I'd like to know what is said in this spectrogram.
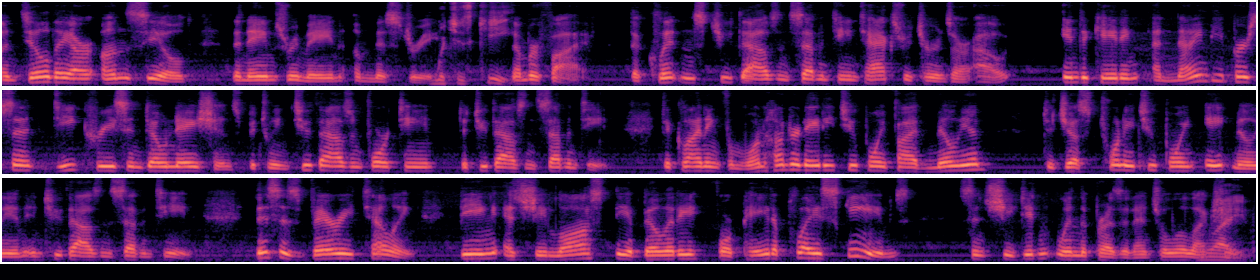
Until they are unsealed, the names remain a mystery. Which is key. Number five, the Clintons' 2017 tax returns are out, indicating a 90% decrease in donations between 2014 to 2017, declining from 182.5 million to just 22.8 million in 2017. This is very telling, being as she lost the ability for pay-to-play schemes since she didn't win the presidential election. Right,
